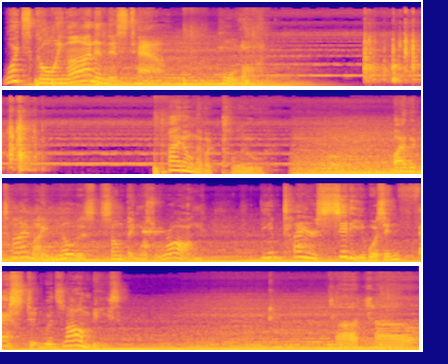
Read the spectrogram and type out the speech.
What's going on in this town? Hold on. I don't have a clue. By the time I noticed something was wrong, the entire city was infested with zombies. Ciao ciao.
